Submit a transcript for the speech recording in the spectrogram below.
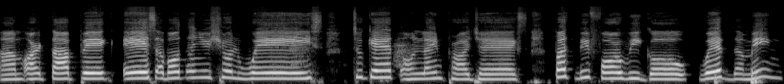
Um, our topic is about unusual ways to get online projects. But before we go with the main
